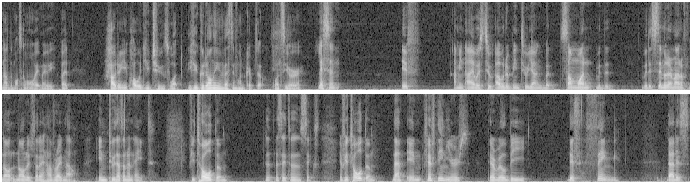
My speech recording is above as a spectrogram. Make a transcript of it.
Not the most common way, maybe, but how do you how would you choose what if you could only invest in one crypto? What's your Listen, if I mean I was too, I would have been too young, but someone with the with a similar amount of kno- knowledge that I have right now in 2008, if you told them, let's say 2006, if you told them that in 15 years there will be this thing that is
